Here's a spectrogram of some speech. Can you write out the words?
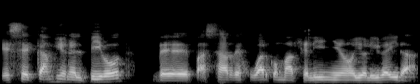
que ese cambio en el pivot de pasar de jugar con Marcelinho y Oliveira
